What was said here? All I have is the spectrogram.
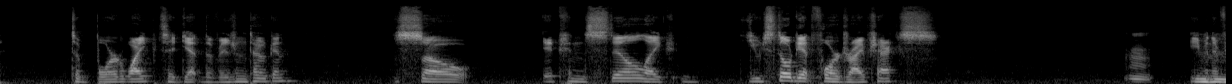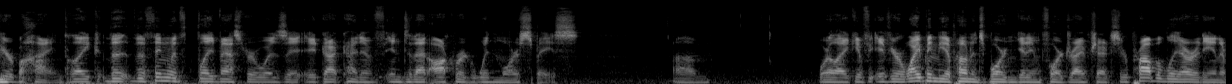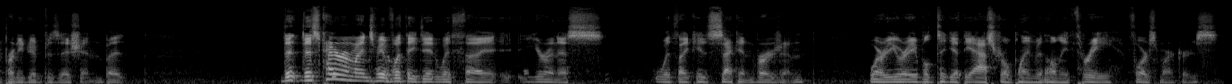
to board wipe to get the vision token. So it can still like you still get four drive checks Mm. Even if Mhm. you're behind. Like the the thing with Blade Master was it, it got kind of into that awkward win more space. Um where like if if you're wiping the opponent's board and getting four drive checks, you're probably already in a pretty good position. But th- this kind of reminds me of what they did with uh, Uranus, with like his second version, where you were able to get the astral plane with only three force markers.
